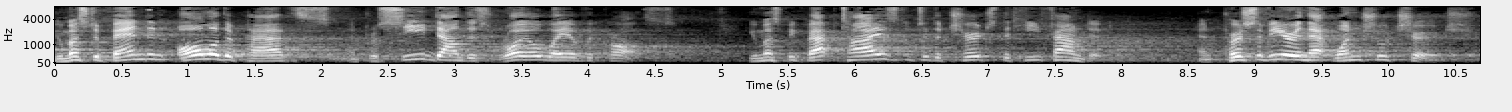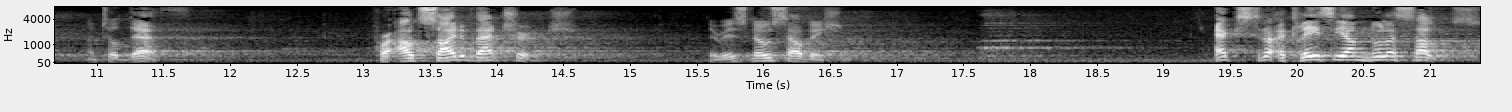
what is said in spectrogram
You must abandon all other paths and proceed down this royal way of the cross. You must be baptized into the church that he founded and persevere in that one true church until death. For outside of that church, there is no salvation. Extra ecclesiam nulla salus.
